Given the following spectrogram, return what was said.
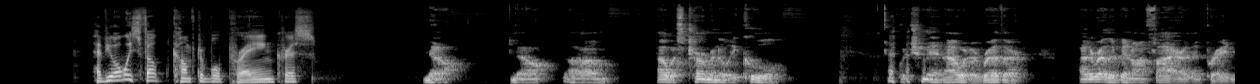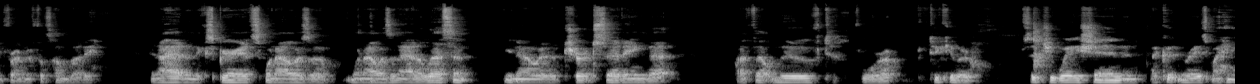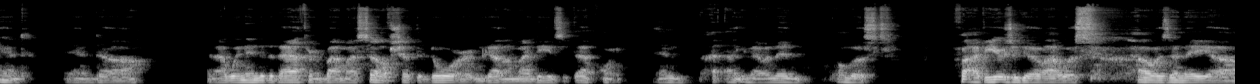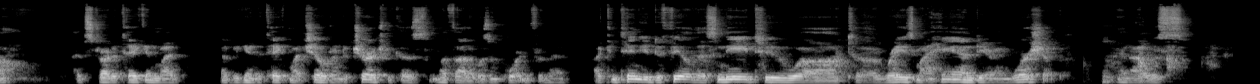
Have you always felt comfortable praying, Chris? No, no. Um, I was terminally cool, which meant I would have rather, I'd have rather been on fire than prayed in front of somebody. And I had an experience when I was a when I was an adolescent, you know, in a church setting that I felt moved for a particular situation, and I couldn't raise my hand, and uh, and I went into the bathroom by myself, shut the door, and got on my knees at that point. And I, you know, and then almost five years ago, I was I was in a uh, I'd started taking my I began to take my children to church because I thought it was important for them. I continued to feel this need to uh, to raise my hand during worship, and I was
